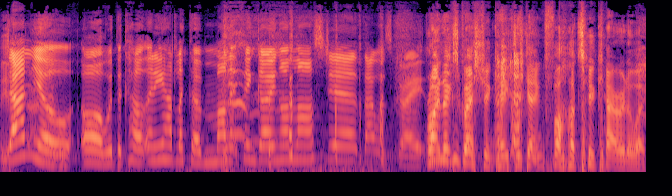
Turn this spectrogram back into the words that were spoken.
Yeah, Daniel, oh, with the curl, and he had like a mullet thing going on last year. That was great. Right, next question. Katie's getting far too carried away.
